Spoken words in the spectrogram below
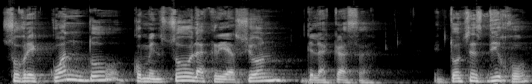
sobre cuándo comenzó la creación de la casa. Entonces dijo,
